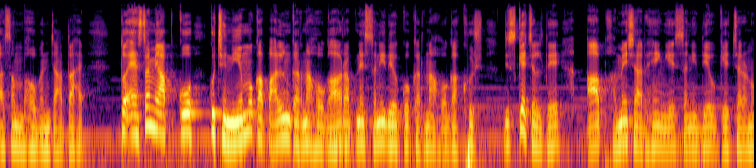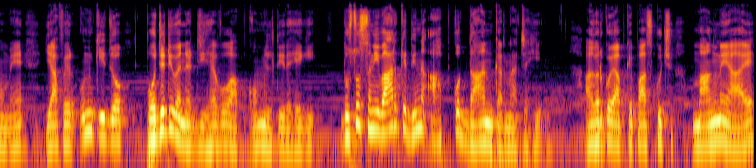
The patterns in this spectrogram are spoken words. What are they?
असंभव बन जाता है। तो ऐसे में आपको कुछ नियमों का पालन करना होगा और अपने शनिदेव को करना होगा खुश, जिसके चलते आप हमेशा रहेंगे शनिदेव के चरणों में या फिर उनकी जो पॉजिटिव एनर्जी है वो आपको मिलती रहेगी। दोस्तों, शनिवार के दिन आपको दान करना चाहिए। अगर कोई आपके पास कुछ मांगने आए,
